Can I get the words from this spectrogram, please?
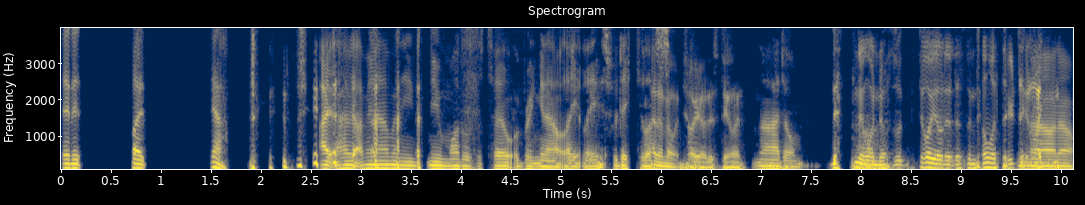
And it. I, I I mean, how many new models of Toyota are bringing out lately? It's ridiculous. I don't know what Toyota's doing. No, I don't. No one knows what Toyota doesn't know what they're doing. No, no,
